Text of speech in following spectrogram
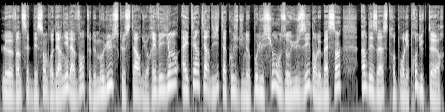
Le 27 décembre dernier, la vente de mollusques star du réveillon a été interdite à cause d'une pollution aux eaux usées dans le bassin, un désastre pour les producteurs.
